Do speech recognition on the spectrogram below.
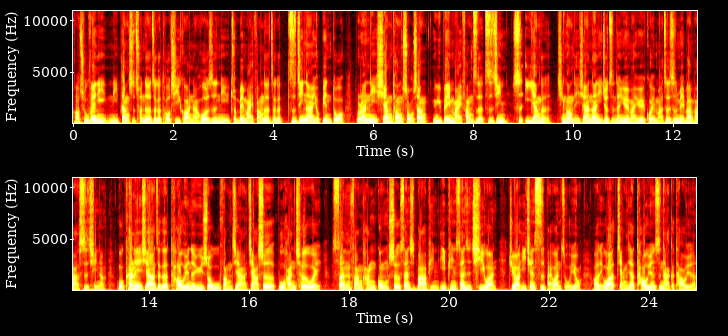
哦，除非你你当时存的这个头期款啊，或者是你准备买房的这个资金啊有变多，不然你相同手上预备买房子的资金是一样的情况底下，那你就只能越买越贵嘛，这是没办法的事情啊。我看了一下这个桃园的预售屋房价，假设不含车位，三房含公设三十八平，一平三十七万，就要一千四百万左右。哦，我要讲一下桃园是哪个桃园？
